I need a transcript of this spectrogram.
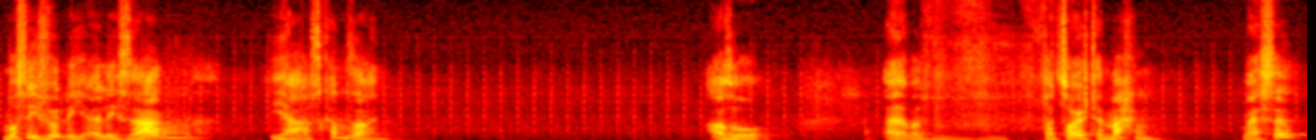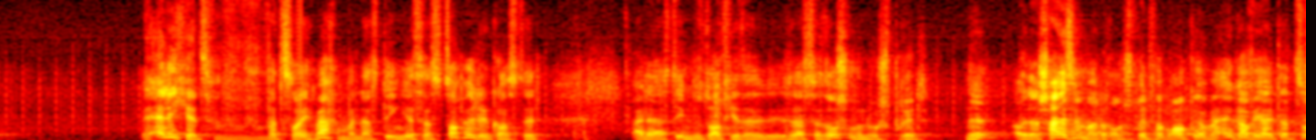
muss ich wirklich ehrlich sagen, ja, es kann sein. Also, äh, was, was soll ich denn machen? Weißt du? Ehrlich jetzt, was soll ich machen, wenn das Ding jetzt das Doppelte kostet? Alter, das Ding, du jetzt, das ist ja so schon genug Sprit. Ne? Aber da scheißen wir mal drauf. Spritverbrauch gehört beim LKW halt dazu.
